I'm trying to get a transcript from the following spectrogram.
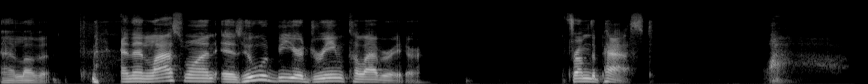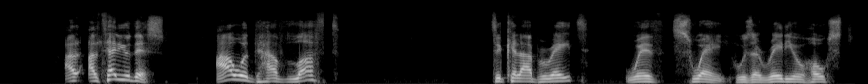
I love it. and then last one is who would be your dream collaborator from the past? Wow. I'll, I'll tell you this. I would have loved to collaborate with Sway, who's a radio host,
